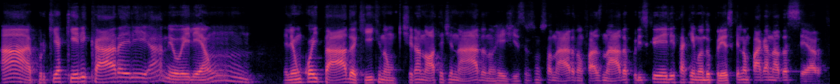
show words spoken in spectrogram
Ah, porque aquele cara, ele. Ah, meu, ele é um ele é um coitado aqui que não tira nota de nada, não registra os funcionários, não faz nada, por isso que ele está queimando o preço, que ele não paga nada certo.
